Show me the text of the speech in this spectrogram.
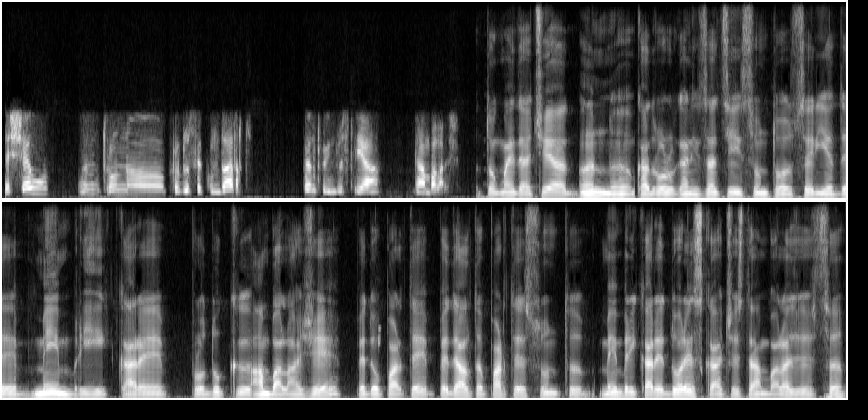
deșeu într-un uh, produs secundar pentru industria de ambalaj. Tocmai de aceea, în uh, cadrul organizației sunt o serie de membri care produc ambalaje, pe de o parte, pe de altă parte sunt uh, membri care doresc ca aceste ambalaje să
